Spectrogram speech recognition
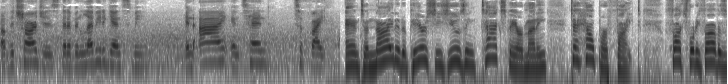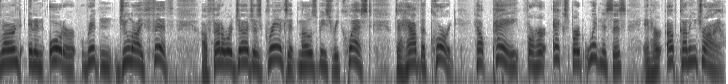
of the charges that have been levied against me, and I intend to fight. And tonight it appears she's using taxpayer money to help her fight. Fox 45 has learned in an order written July 5th, a federal judge has granted Mosby's request to have the court help pay for her expert witnesses in her upcoming trial.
